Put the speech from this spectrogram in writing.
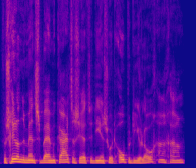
verschillende mensen bij elkaar te zetten die een soort open dialoog aangaan.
